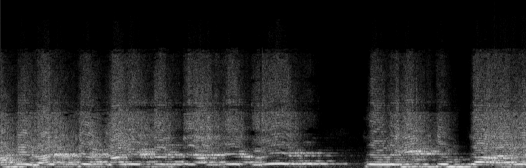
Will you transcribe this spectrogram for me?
आम्ही राजकीय कार्यकर्ते असेपर्यंत कोणीही तुमचा आरक्षण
